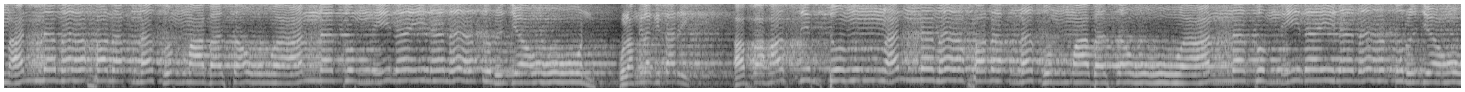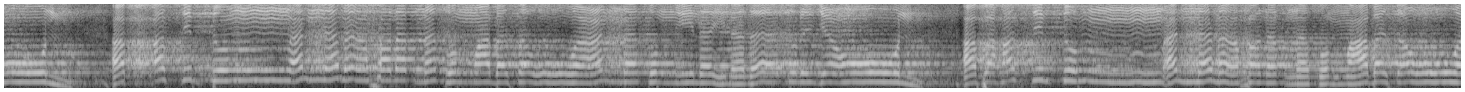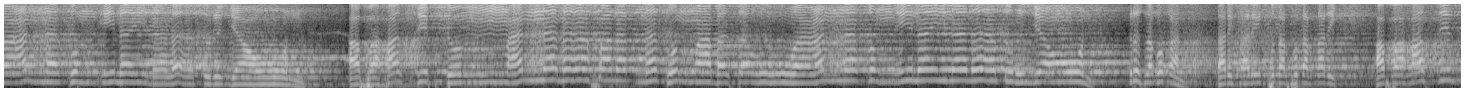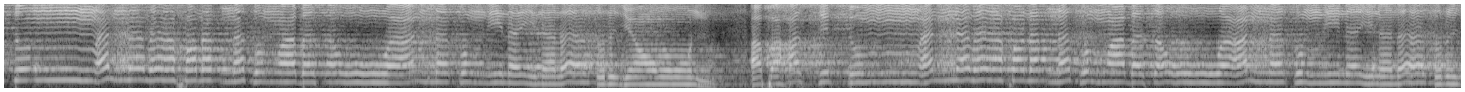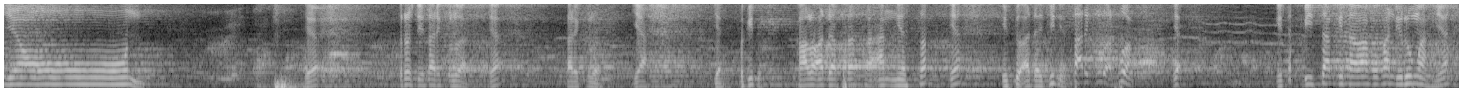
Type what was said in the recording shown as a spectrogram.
annama khalaqnakum abasan wa annakum ilaina la turja'un ulangi lagi tarik apa hasibtum annama khalaqnakum abasan wa annakum ilaina la turja'un أحسبتم أنما خلقناكم عبسا وعنكم إلينا لا ترجعون أفحسبتم أنما خلقناكم عبسا وعنكم إلينا لا ترجعون أفحسبتم أنما خلقناكم عبسا وأنكم إلينا لا ترجعون terus lakukan tarik tarik putar putar tarik أفحسبتم أنما خلقناكم عبسا وأنكم إلينا لا ترجعون أفحسبتم أنما خلقناكم عبسا وأنكم إلينا لا ترجعون ya terus ditarik keluar ya tarik keluar ya ya begitu kalau ada perasaan nyesek ya itu ada jin ya tarik keluar buang ya itu bisa kita lakukan di rumah ya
